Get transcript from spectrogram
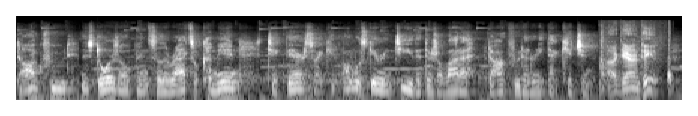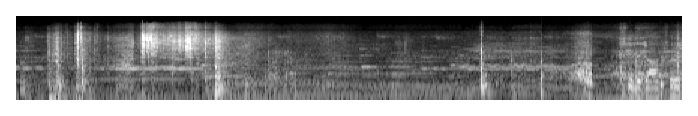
dog food. This door's open so the rats will come in, take there. So I can almost guarantee that there's a lot of dog food underneath that kitchen. I guarantee it. See the dog food?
